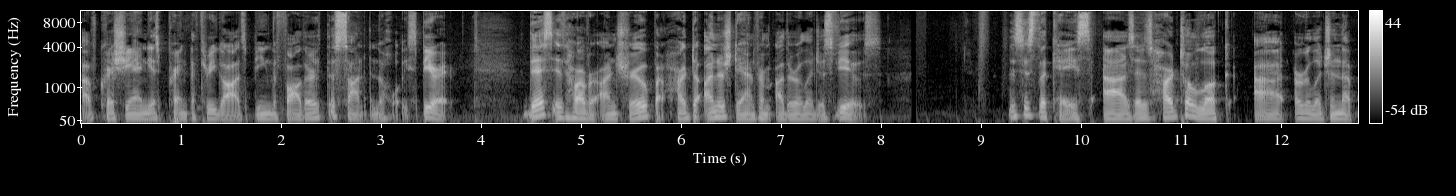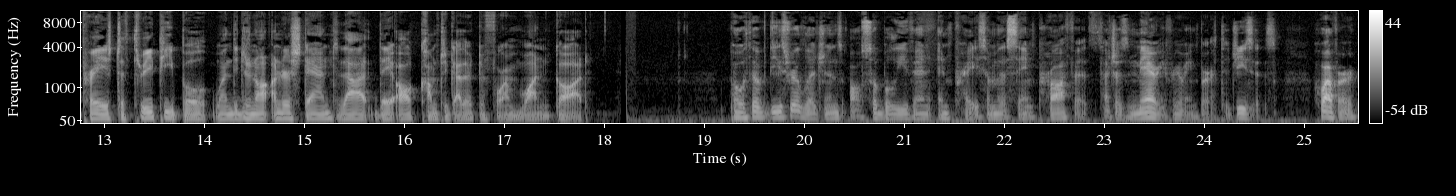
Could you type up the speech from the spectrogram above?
of Christianity as praying to three gods, being the Father, the Son, and the Holy Spirit. This is, however, untrue but hard to understand from other religious views. This is the case as it is hard to look at a religion that prays to three people when they do not understand that they all come together to form one God. Both of these religions also believe in and praise some of the same prophets, such as Mary for giving birth to Jesus. However,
